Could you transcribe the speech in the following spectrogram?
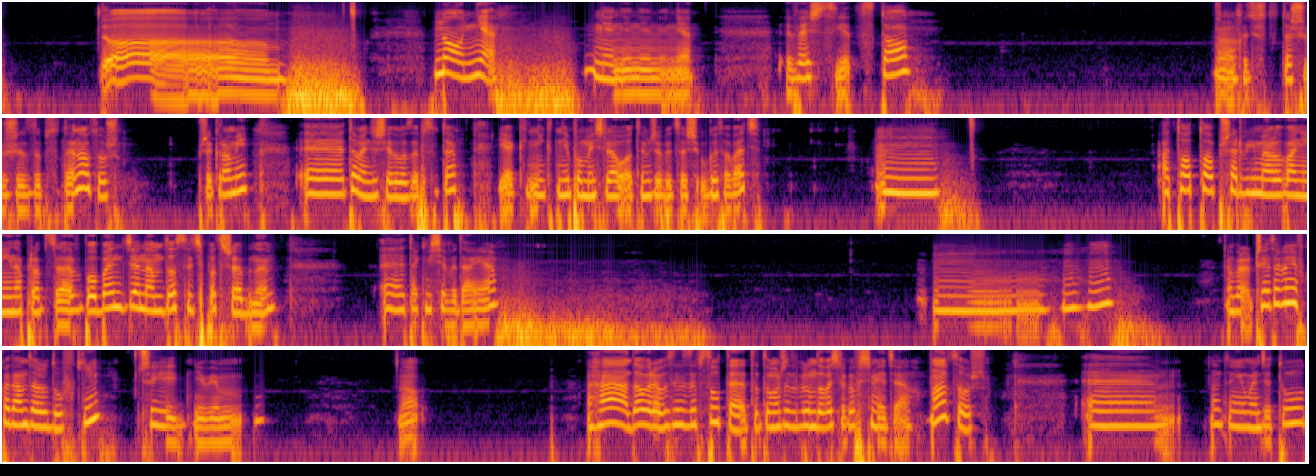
No, nie. Nie, nie, nie, nie, nie. Weź zjedz to. No, chociaż to też już jest zepsute. No cóż, przykro mi. E, to będziesz jadło zepsute, jak nikt nie pomyślał o tym, żeby coś ugotować. Mm. A to to przerwij malowanie i napraw zlew, bo będzie nam dosyć potrzebny. E, tak mi się wydaje. Mhm. Dobra, czy ja tego nie wkładam do lodówki? Czy, nie wiem... No... Aha, dobra, bo to jest zepsute, to to może wylądować tylko w śmieciach. No cóż. Em, no to niech będzie tu.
